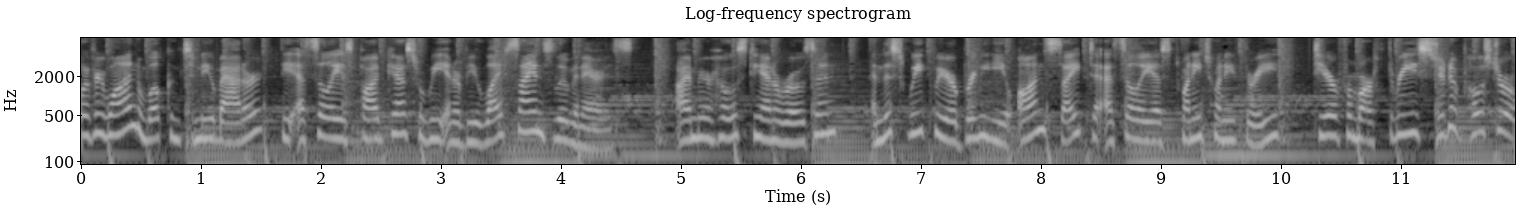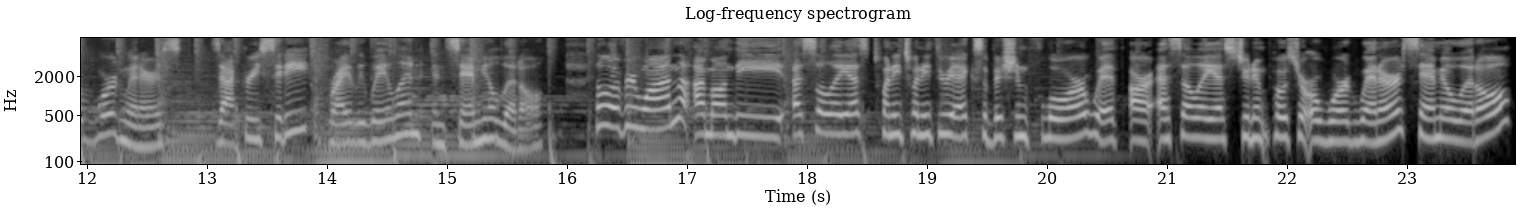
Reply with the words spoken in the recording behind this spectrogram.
Hello, everyone. Welcome to New Matter, the SLAS podcast where we interview life science luminaries. I'm your host, Hannah Rosen, and this week we are bringing you on site to SLAS 2023 to hear from our three Student Poster Award winners Zachary Sitte, Riley Whalen, and Samuel Little. Hello, everyone. I'm on the SLAS 2023 exhibition floor with our SLAS Student Poster Award winner, Samuel Little.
